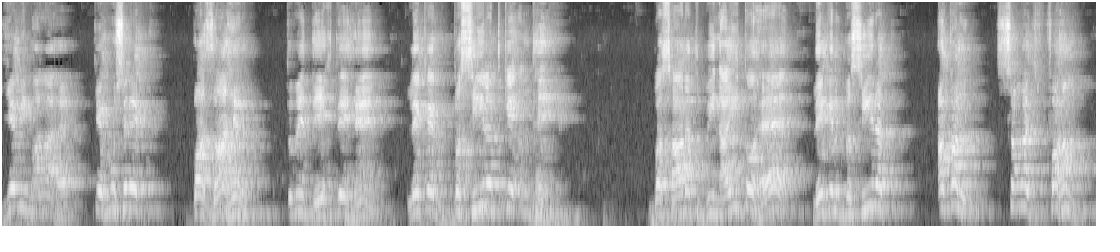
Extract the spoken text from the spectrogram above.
یہ بھی مانا ہے کہ مشرق بظاہر تمہیں دیکھتے ہیں، لیکن بصیرت کے اندھے ہیں۔ بصارت بینائی تو ہے، لیکن بصیرت، عقل، سمجھ، فہم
